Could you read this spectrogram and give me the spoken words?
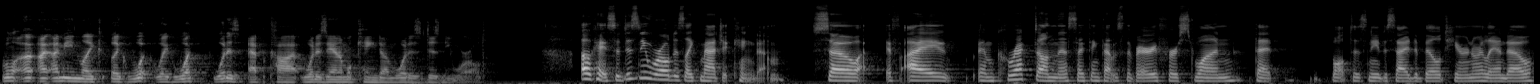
Well, I, I- I mean, like, like what, like what, what is Epcot? What is Animal Kingdom? What is Disney World? Okay, so Disney World is like Magic Kingdom. So if I am correct on this, I think that was the very first one that Walt Disney decided to build here in Orlando.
